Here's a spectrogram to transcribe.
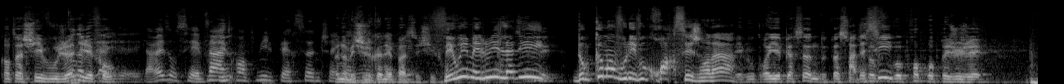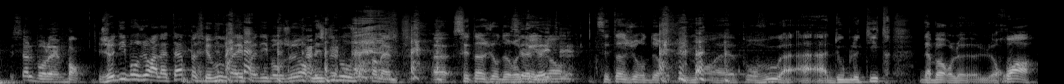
Quand un chiffre vous gêne, il est faux. Il a raison, c'est 20 à 30 000 personnes chaque Non, mais je ne connais pas ces chiffres. Mais oui, mais lui, il l'a dit. Donc comment voulez-vous croire ces gens-là? Et vous croyez personne, de toute façon, Ah ben sauf si. vos propres préjugés. C'est ça le problème. Bon, je dis bonjour à la table parce que vous m'avez pas dit bonjour, mais je dis bonjour quand même. Euh, c'est un jour de recueillement. C'est un jour de recueillement euh, pour vous à, à- à double titre. D'abord, le, le roi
